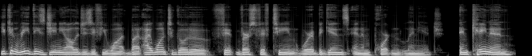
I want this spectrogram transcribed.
You can read these genealogies if you want, but I want to go to verse 15 where it begins an important lineage. And Canaan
